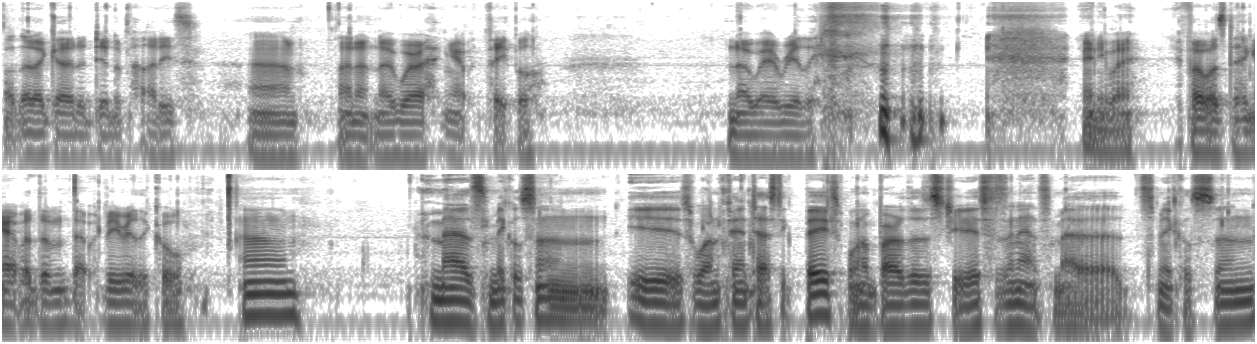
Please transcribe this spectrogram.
Not that I go to dinner parties. Um, I don't know where I hang out with people. Nowhere really. anyway, if I was to hang out with them, that would be really cool. Um, Mads Mikkelsen is one fantastic beast. Warner Brothers Studios has announced Mads Mikkelsen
